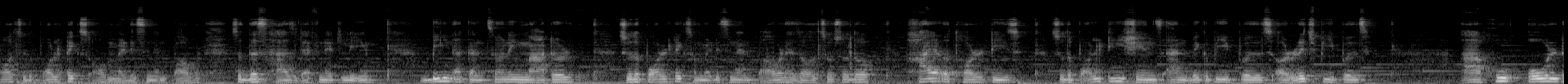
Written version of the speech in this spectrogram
also the politics of medicine and power. So this has definitely been a concerning matter. So the politics of medicine and power has also so the higher authorities so the politicians and bigger peoples or rich peoples uh, who hold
